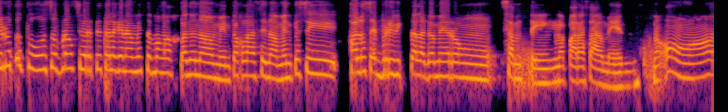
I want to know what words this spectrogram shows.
Pero totoo, sobrang swerte talaga namin sa mga ano namin, kaklase namin kasi halos every week talaga merong something na para sa amin. Na, oh,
